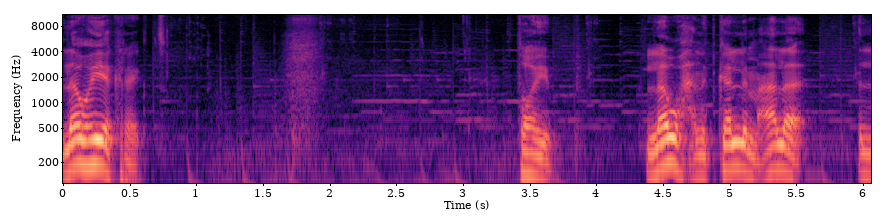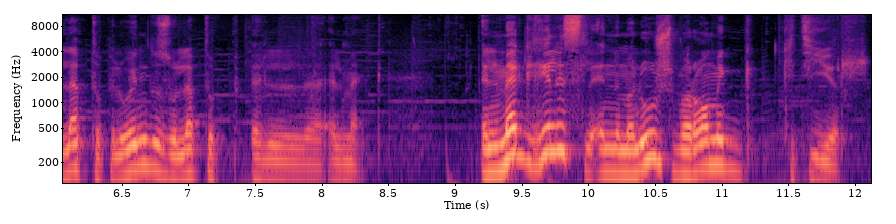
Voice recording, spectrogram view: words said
لو هي cracked طيب لو هنتكلم على اللابتوب ال Windows واللابتوب ال- ال Mac. ال Mac غلس لأن ملوش برامج كتير.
